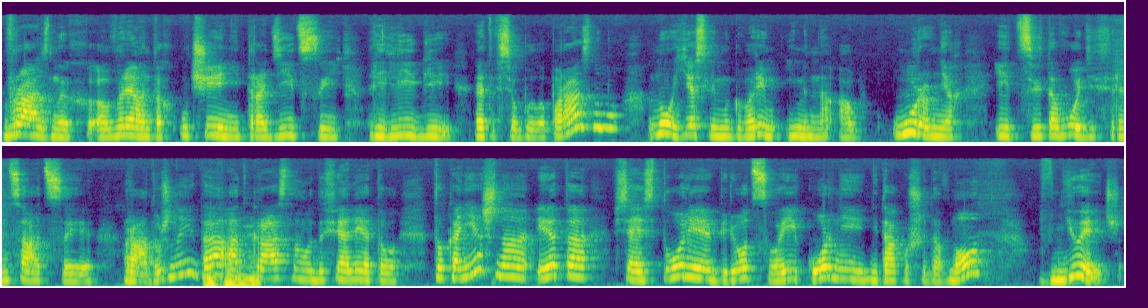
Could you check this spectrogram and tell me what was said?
в разных вариантах учений, традиций, религий, это все было по-разному. Но если мы говорим именно об уровнях и цветовой дифференциации радужной, да, угу. от красного до фиолетового, то, конечно, эта вся история берет свои корни не так уж и давно в New Age.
